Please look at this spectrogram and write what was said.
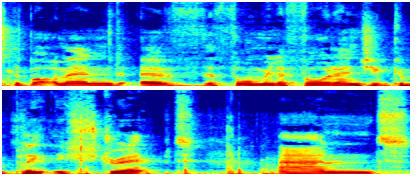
It's the bottom end of the Formula Ford engine completely stripped and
